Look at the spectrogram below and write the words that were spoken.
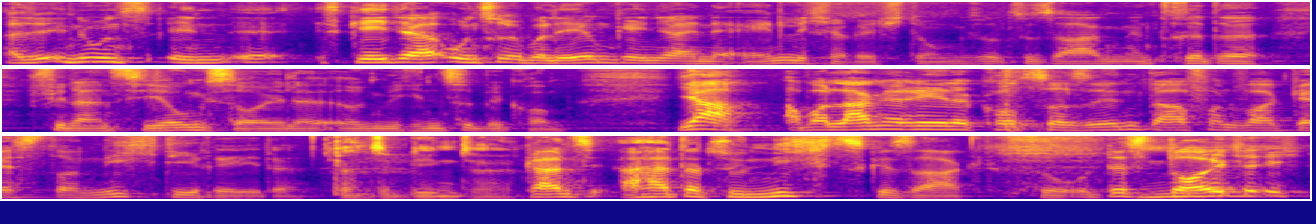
Also in uns, in, äh, es geht ja, unsere Überlegungen gehen ja in eine ähnliche Richtung, sozusagen eine dritte Finanzierungssäule irgendwie hinzubekommen. Ja, aber lange Rede, kurzer Sinn, davon war gestern nicht die Rede. Ganz im Gegenteil. Ganz, er hat dazu nichts gesagt. So, und das deute ich.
